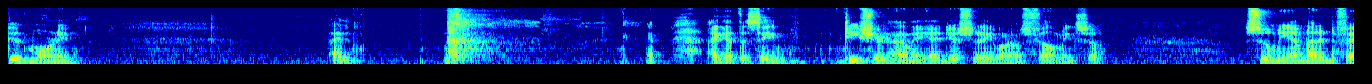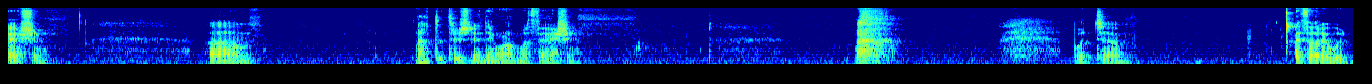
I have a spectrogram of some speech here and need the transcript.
Good morning. I I got the same t-shirt on I had yesterday when I was filming, so sue me, I'm not into fashion. Um, not that there's anything wrong with fashion. but um, I thought I would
